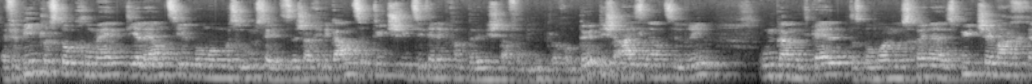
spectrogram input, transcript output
ein verbindliches Dokument, die Lernziele, die man muss umsetzen muss. Das ist auch in der ganzen Deutschschweiz, in diesen Kantonen ist das verbindlich. Und dort ist ein Lernziel drin, Umgang mit Geld, dass man mal muss können, ein Budget machen,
